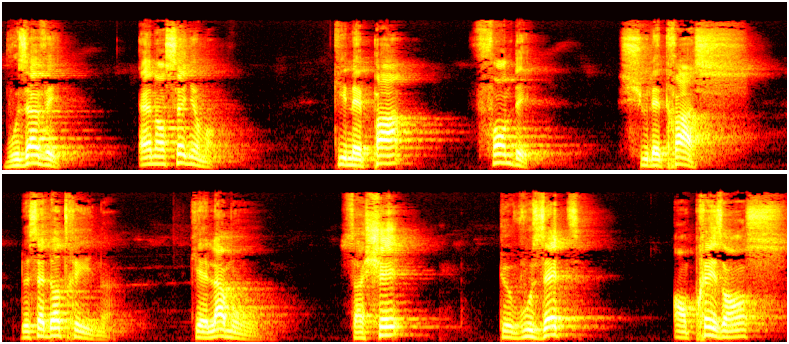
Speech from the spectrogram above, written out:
vous avez un enseignement qui n'est pas fondé sur les traces de cette doctrine qui est l'amour, sachez que vous êtes en présence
